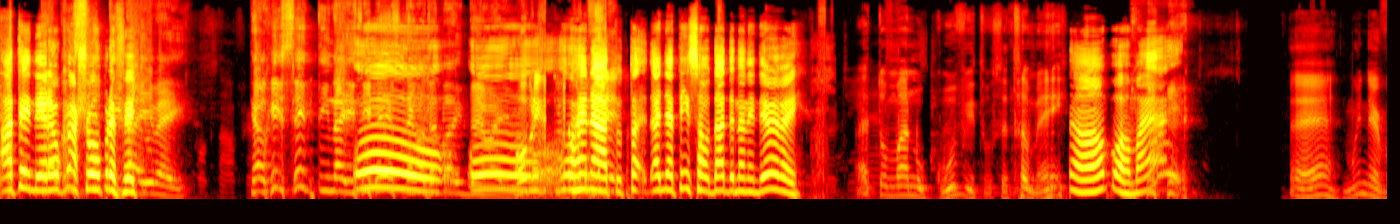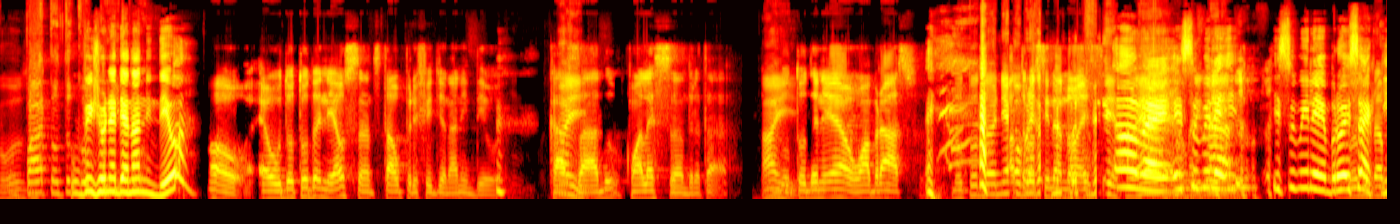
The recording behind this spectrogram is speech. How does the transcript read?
Atender, é o cachorro prefeito. Aí, velho. Tem alguém sentindo aí. Ô, ideia, velho. ô, Obrigado. ô, Renato, tá- ainda tem saudade da Nanindeu, velho? Vai tomar no cu, Vitor. Você também. Não, porra, mas É, muito nervoso. O pato o Vigione é de comigo. Nanindeu? Ó, é o doutor Daniel Santos, tá? O prefeito de Ananindeu. Casado com a Alessandra, tá? Aí, Doutor Daniel, um abraço. doutor Daniel, Patrocina nós. prefeito. Ó, É, velho, isso, me isso me lembrou isso aqui,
